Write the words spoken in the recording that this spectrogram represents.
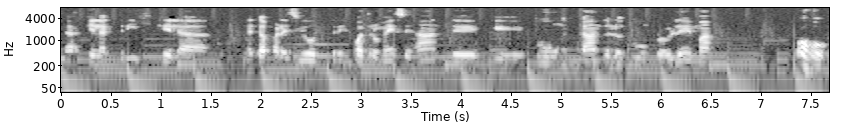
la- que la actriz que la, la que apareció 3, 4 meses antes que tuvo un escándalo tuvo un problema ojo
